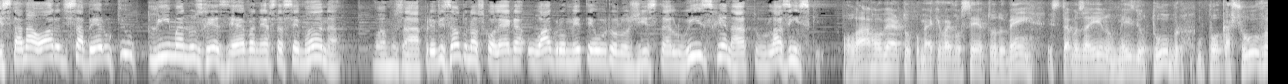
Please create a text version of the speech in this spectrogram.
Está na hora de saber o que o clima nos reserva nesta semana. Vamos à previsão do nosso colega, o agrometeorologista Luiz Renato Lazinski. Olá, Roberto, como é que vai você? Tudo bem? Estamos aí no mês de outubro, um pouca chuva,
